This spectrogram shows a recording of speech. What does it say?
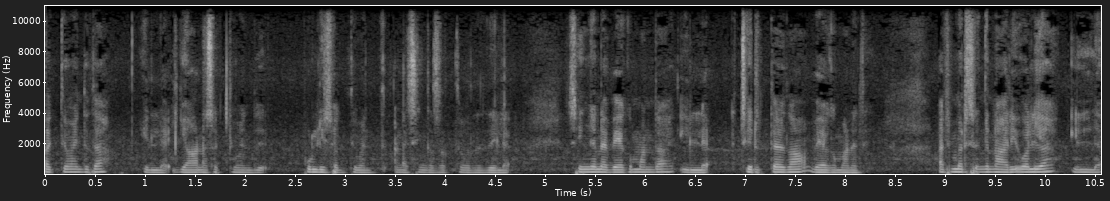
சக்தி வாய்ந்ததா? இல்லை யானை சக்தி வாய்ந்தது புள்ளி சக்தி வாய்ந்தது ஆனால் சிங்க சக்தி வந்தது இல்லை. சிங்கனை வேகமானதா? இல்லை சிறுத்தை தான் வேகமானது. அது மாதிரி சிங்கன அறிவாளியா? இல்லை.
